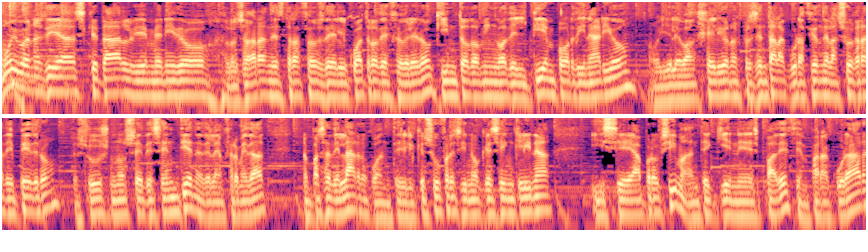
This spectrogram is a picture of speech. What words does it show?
Muy buenos días, ¿qué tal? Bienvenido a los grandes trazos del 4 de febrero, quinto domingo del tiempo ordinario. Hoy el Evangelio nos presenta la curación de la suegra de Pedro. Jesús no se desentiende de la enfermedad, no pasa de largo ante el que sufre, sino que se inclina y se aproxima ante quienes padecen para curar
